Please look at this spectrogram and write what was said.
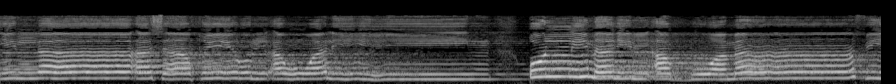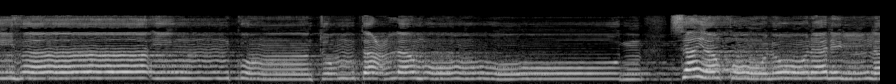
إلا أساطير الأولين قل لمن الأرض ومن فيها سيقولون لله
